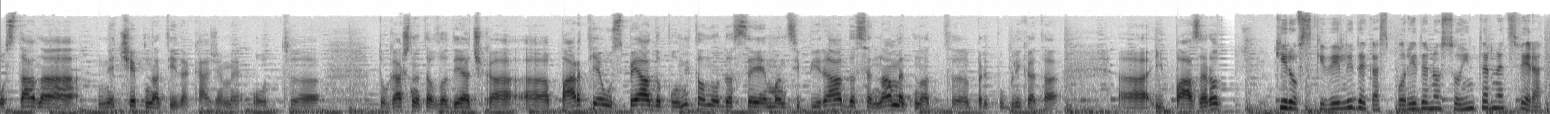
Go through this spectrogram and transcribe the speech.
остана нечепнати да кажеме од тогашната владеачка партија успеа дополнително да се еманципираат, да се наметнат пред публиката и пазарот. Кировски вели дека споредено со интернет сферата,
